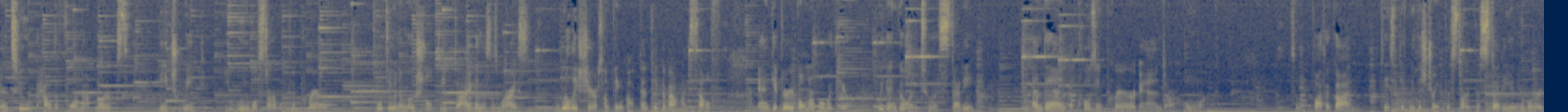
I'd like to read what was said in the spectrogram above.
into how the format works. Each week, we will start with a prayer. We'll do an emotional deep dive, and this is where I really share something authentic about myself and get very vulnerable with you. We then go into a study and then a closing prayer and our homework. So, Father God, please give me the strength to start the study in your word.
